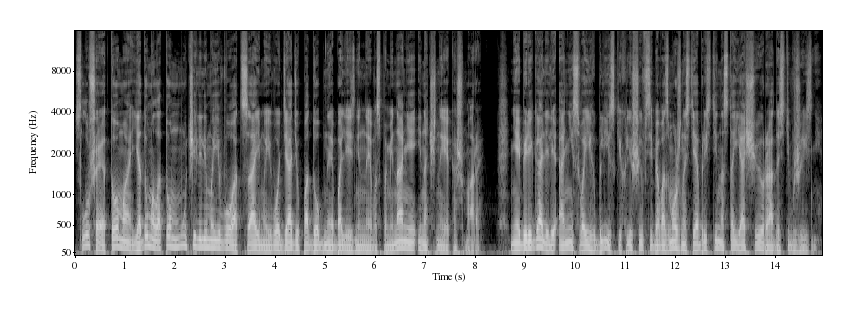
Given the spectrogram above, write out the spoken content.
Слушая Тома, я думал о том, мучили ли моего отца и моего дядю подобные болезненные воспоминания и ночные кошмары. Не оберегали ли они своих близких, лишив себя возможности обрести настоящую радость в жизни?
